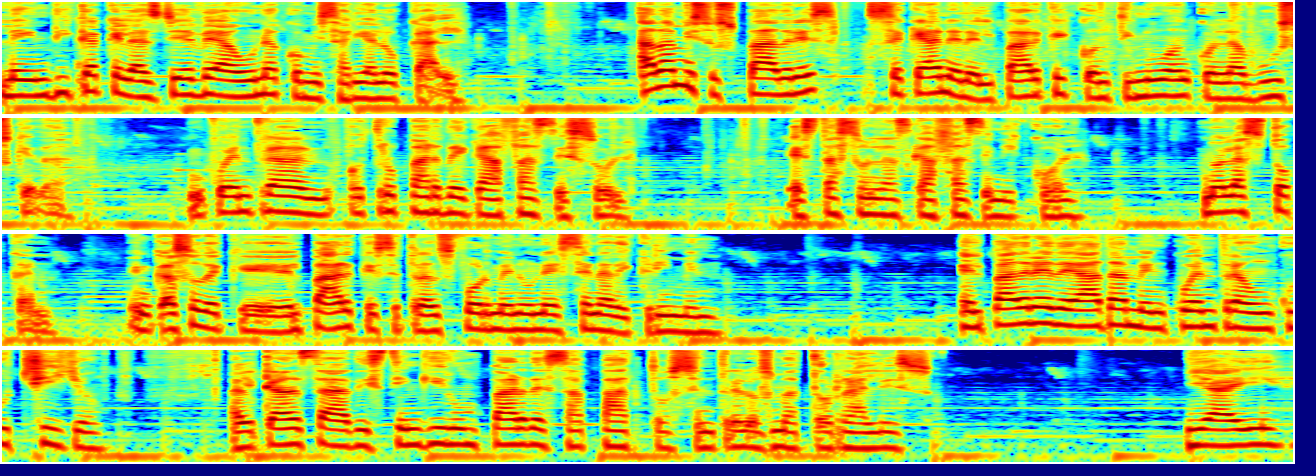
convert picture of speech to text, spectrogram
le indica que las lleve a una comisaría local. Adam y sus padres se quedan en el parque y continúan con la búsqueda. Encuentran otro par de gafas de sol. Estas son las gafas de Nicole no las tocan en caso de que el parque se transforme en una escena de crimen. El padre de Adam encuentra un cuchillo. Alcanza a distinguir un par de zapatos entre los matorrales. Y ahí,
